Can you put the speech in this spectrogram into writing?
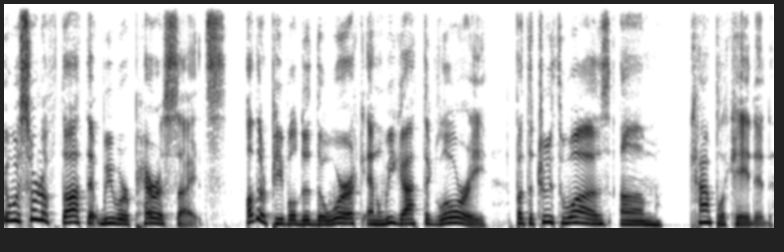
It was sort of thought that we were parasites. Other people did the work and we got the glory, but the truth was, um, complicated.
